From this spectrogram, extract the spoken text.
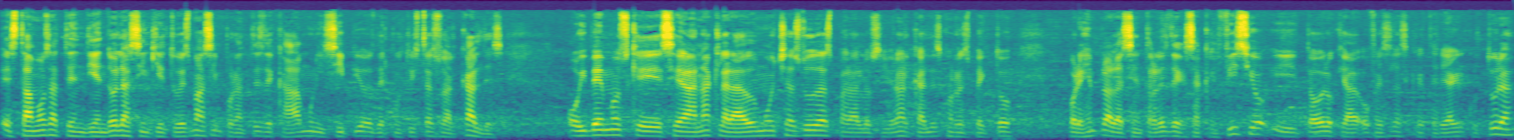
Estamos atendiendo las inquietudes más importantes de cada municipio desde el punto de vista de sus alcaldes. Hoy vemos que se han aclarado muchas dudas para los señores alcaldes con respecto, por ejemplo, a las centrales de sacrificio y todo lo que ofrece la Secretaría de Agricultura.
